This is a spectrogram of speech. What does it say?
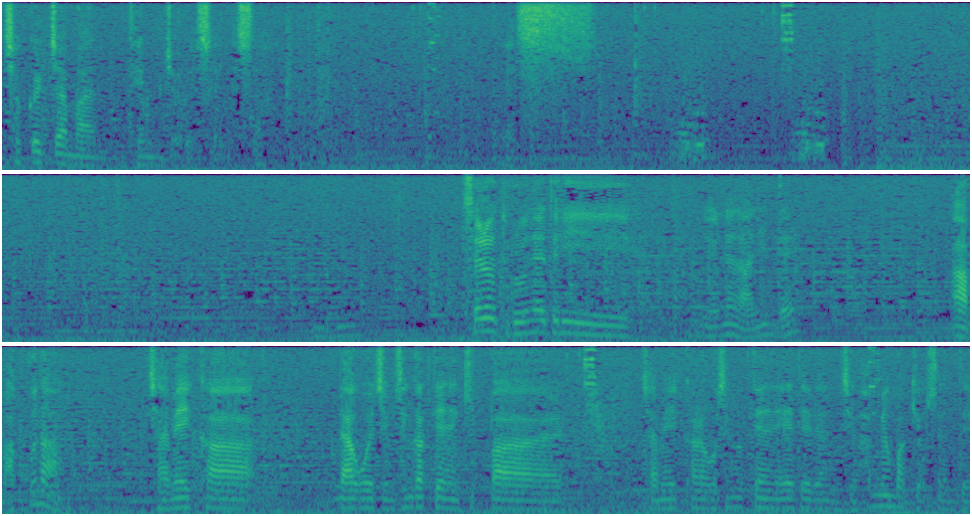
첫 글자만 대문자로 써야 됐어. 예스 새로 들어온 애들이 얘는 아닌데? 아 맞구나. 자메이카라고 지금 생각되는 깃발 자메이카라고 생각되는 애들은 지금 한 명밖에 없었는데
